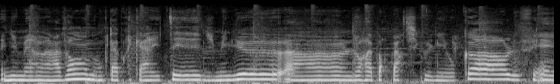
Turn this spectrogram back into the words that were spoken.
énumérées avant, donc la précarité du milieu, le rapport particulier au corps, le fait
